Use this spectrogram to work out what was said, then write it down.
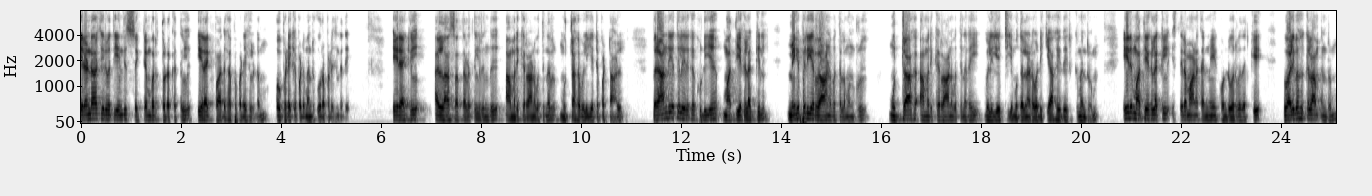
இரண்டாயிரத்தி இருபத்தி ஐந்து செப்டம்பர் தொடக்கத்தில் ஈராக் பாதுகாப்பு படைகளிடம் ஒப்படைக்கப்படும் என்று கூறப்படுகின்றது. ஈராக்கில் அல் ஆசா தளத்திலிருந்து அமெரிக்க இராணுவத்தினர் முற்றாக வெளியேற்றப்பட்டால் பிராந்தியத்தில் இருக்கக்கூடிய மத்திய கிழக்கில் மிகப்பெரிய இராணுவ தளம் ஒன்று முற்றாக அமெரிக்க இராணுவத்தினரை வெளியேற்றிய முதல் நடவடிக்கையாக இது இருக்கும் என்றும் இது மத்திய கிழக்கில் ஸ்திரமான தன்மையை கொண்டு வருவதற்கு வழிவகுக்கலாம் என்றும்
